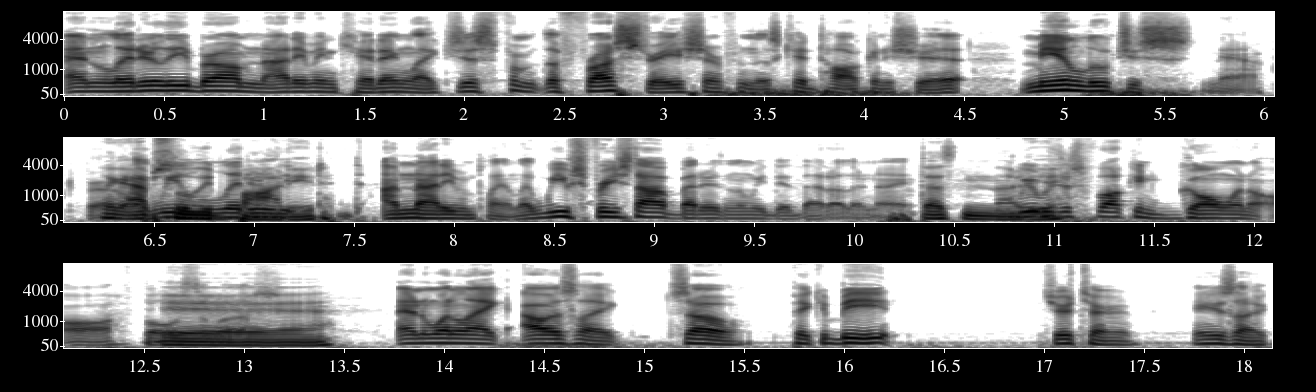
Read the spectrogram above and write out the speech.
and literally, bro, I'm not even kidding. Like just from the frustration from this kid talking shit, me and Luke just snapped, bro. Like, absolutely literally- bodied. I'm not even playing. Like we freestyled better than we did that other night. That's nutty. We were just fucking going off, both yeah, of us. Yeah, yeah. And when like I was like, so pick a beat, it's your turn. And he's like,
